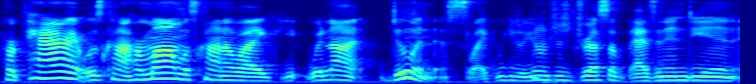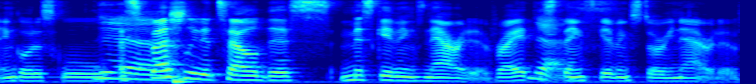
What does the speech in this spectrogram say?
her parent was kind. Her mom was kind of like, "We're not doing this. Like, you, you don't just dress up as an Indian and go to school, Yeah. especially to tell this misgivings narrative, right? This Thanksgiving story narrative."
